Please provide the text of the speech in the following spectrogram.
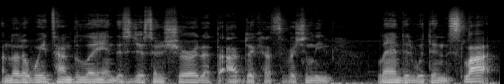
another wait time delay, and this is just to ensure that the object has sufficiently landed within the slot.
